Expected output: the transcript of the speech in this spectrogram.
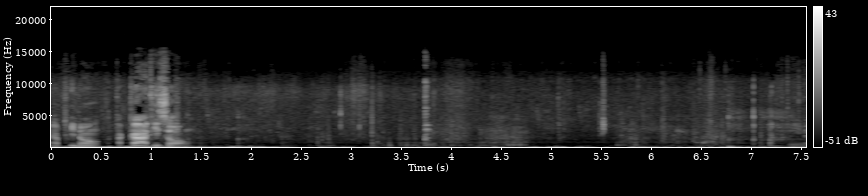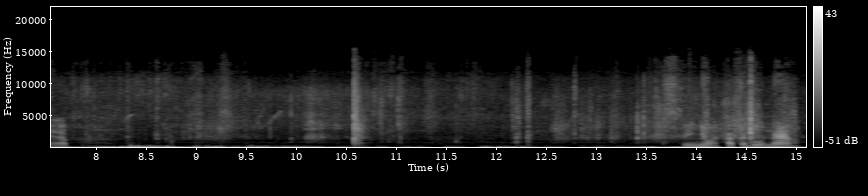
ครับพี่น้องตะก้าที่สองนี่นะครับ ใส่หยอดพักกระโดนน้ำ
